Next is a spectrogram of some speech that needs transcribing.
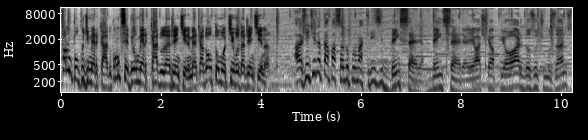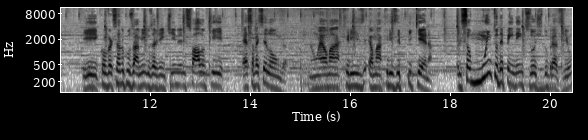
fala um pouco de mercado. Como que você vê o mercado da Argentina, mercado automotivo da Argentina? A Argentina está passando por uma crise bem séria, bem séria. Eu acho que é a pior dos últimos anos. E conversando com os amigos argentinos, eles falam que essa vai ser longa. Não é uma crise, é uma crise pequena. Eles são muito dependentes hoje do Brasil.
